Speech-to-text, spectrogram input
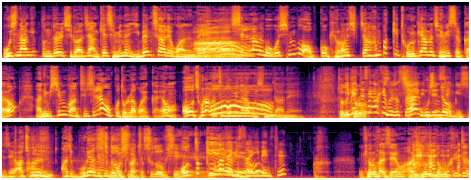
오신 하객분들 지루하지 않게 재밌는 이벤트 하려고 하는데 아. 신랑 보고 신부 업고 결혼식장 한 바퀴 돌게 하면 재밌을까요? 아니면 신부한테 신랑 업고 돌라고 할까요? 어 저랑 같은 오. 고민을 하고 있습니다. 네. 저도 이벤트 결혼 생각해 보셨어요? 사회 보신 적 있으세요? 아 저는 아, 직뭘 해야 될지 수도 없이 모르겠어요. 봤죠. 수도 없이. 어떻게 뭐가 해야 재밌어요, 돼요? 이벤트? 결혼하세요? 아, 이건 너무 크게 또-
